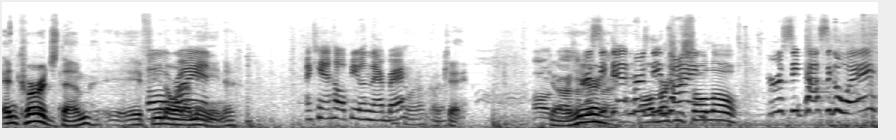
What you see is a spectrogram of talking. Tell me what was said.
encourage them, if you Oh, know what I mean. I can't help you in there, bruh. Okay. oh, go guys, here. Mercy dead, Mercy Oh, Mercy dying. solo. Mercy passing away.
